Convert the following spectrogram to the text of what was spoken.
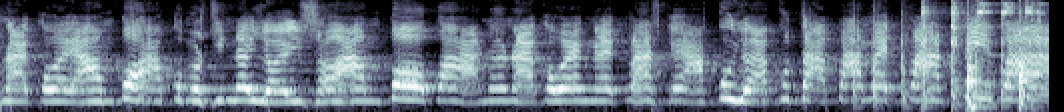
Nek kowe ampuh aku mestine ya iso ampuh, Pak. Nek kowe ngiklaske aku ya aku tak pamit mati, Pak.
